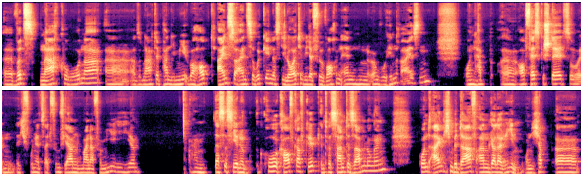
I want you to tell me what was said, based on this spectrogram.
äh, wird es nach Corona, äh, also nach der Pandemie, überhaupt eins zu eins zurückgehen, dass die Leute wieder für Wochenenden irgendwo hinreisen und habe äh, auch festgestellt, so in, ich wohne jetzt seit fünf Jahren mit meiner Familie hier, ähm, dass es hier eine hohe Kaufkraft gibt, interessante Sammlungen und eigentlich einen Bedarf an Galerien. Und ich habe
